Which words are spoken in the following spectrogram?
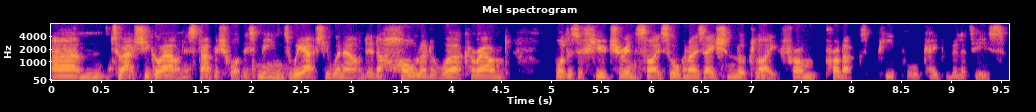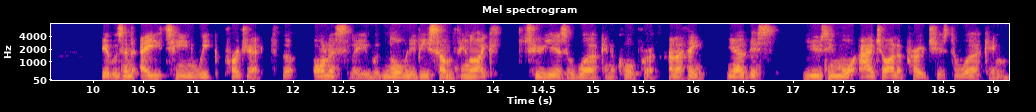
um, to actually go out and establish what this means. We actually went out and did a whole lot of work around what does a future insights organization look like from products, people, capabilities. It was an 18 week project that honestly would normally be something like two years of work in a corporate. And I think, you know, this using more agile approaches to working,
